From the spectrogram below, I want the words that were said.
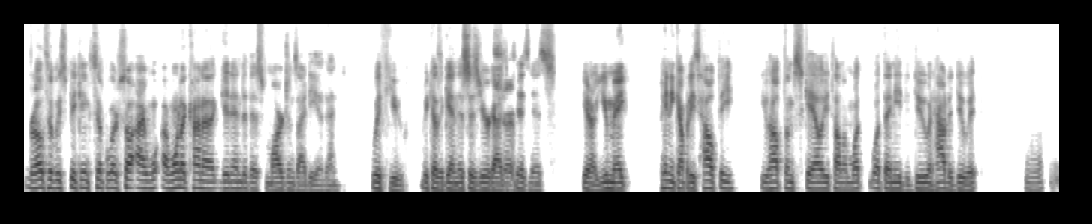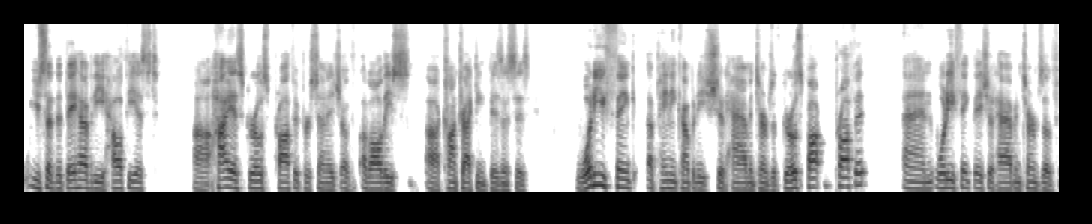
relatively speaking, simpler. So I I want to kind of get into this margins idea then with you because again, this is your guys' sure. business. You know, you make painting companies healthy. You help them scale. You tell them what what they need to do and how to do it. You said that they have the healthiest uh, highest gross profit percentage of, of all these uh, contracting businesses. What do you think a painting company should have in terms of gross po- profit? And what do you think they should have in terms of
